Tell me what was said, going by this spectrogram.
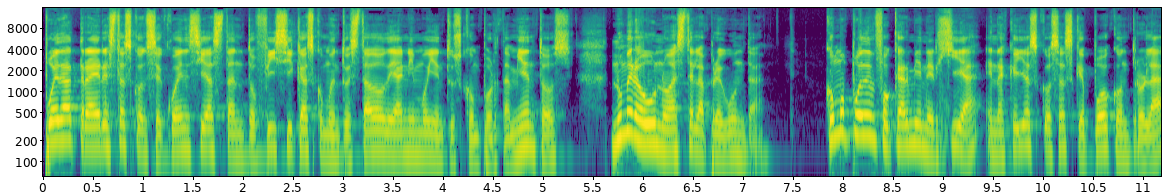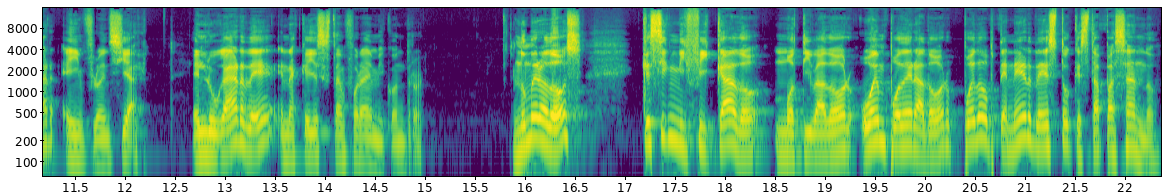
pueda traer estas consecuencias tanto físicas como en tu estado de ánimo y en tus comportamientos, número uno, hazte la pregunta, ¿cómo puedo enfocar mi energía en aquellas cosas que puedo controlar e influenciar, en lugar de en aquellas que están fuera de mi control? Número dos, ¿qué significado motivador o empoderador puedo obtener de esto que está pasando?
